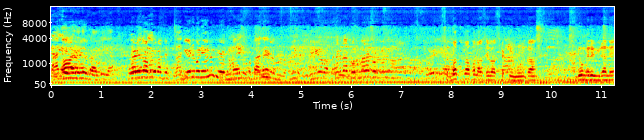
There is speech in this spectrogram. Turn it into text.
ਹਾਂਜੀ ਟਾਲੀ ਆ ਗੇਟ ਬਣਿਆ ਨਾ ਗੇਟ ਸਰਬੱਤ ਦਾ ਭਲਾ ਸੇਵਾ ਸੱਟੀ ਮੂਲਕਾ, ਜੋ ਮੇਰੇ ਵੀਰਾਂ ਨੇ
